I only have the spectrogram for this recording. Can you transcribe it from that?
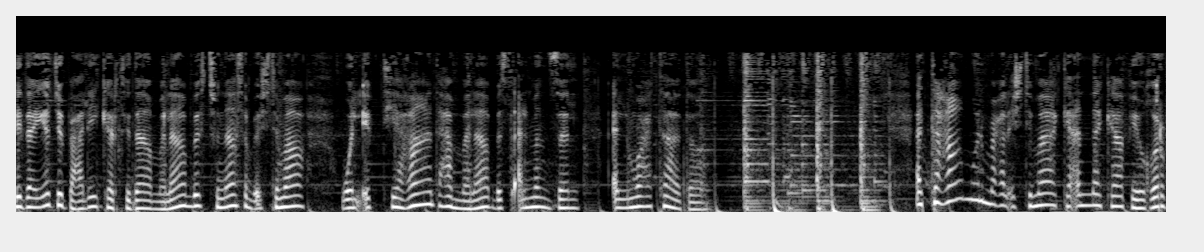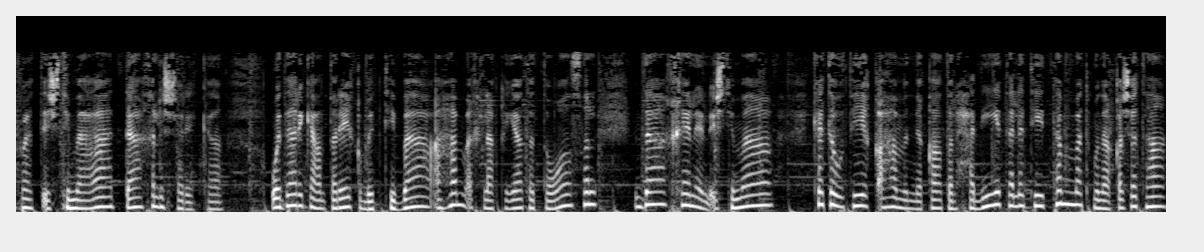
لذا يجب عليك ارتداء ملابس تناسب الاجتماع والابتعاد عن ملابس المنزل المعتادة. التعامل مع الاجتماع كأنك في غرفة اجتماعات داخل الشركة وذلك عن طريق باتباع أهم أخلاقيات التواصل داخل الاجتماع كتوثيق أهم النقاط الحديث التي تمت مناقشتها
